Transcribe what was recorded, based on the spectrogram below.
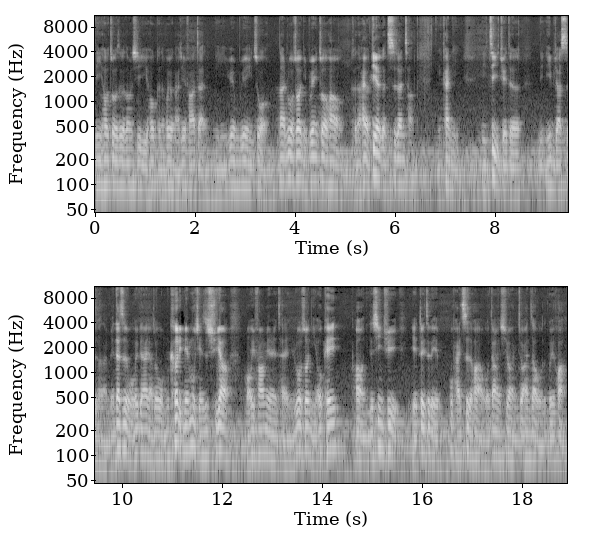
你以后做这个东西以后可能会有哪些发展，你愿不愿意做？那如果说你不愿意做的话，可能还有第二个次专场，你看你你自己觉得你你比较适合哪边？但是我会跟他讲说，我们科里面目前是需要某一方面的人才，如果说你 OK。哦，你的兴趣也对这个也不排斥的话，我当然希望你就按照我的规划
